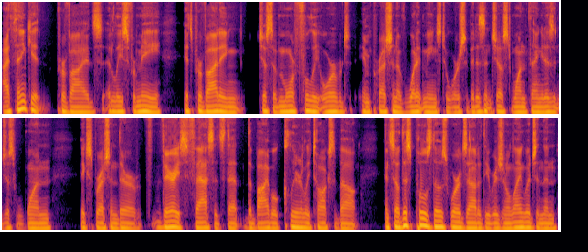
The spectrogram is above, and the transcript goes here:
I think it provides, at least for me, it's providing just a more fully orbed impression of what it means to worship. It isn't just one thing. It isn't just one expression. There are various facets that the Bible clearly talks about. And so this pulls those words out of the original language and then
